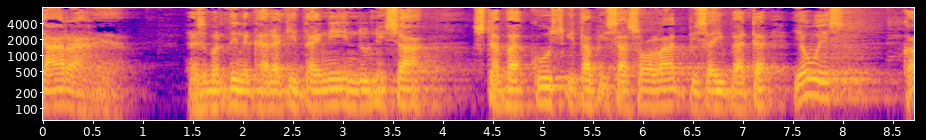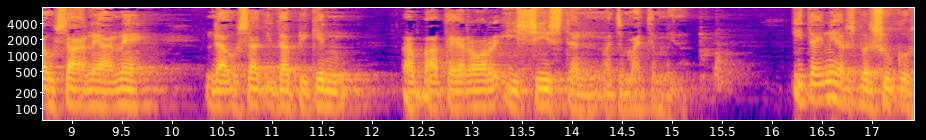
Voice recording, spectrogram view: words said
cara ya. ya seperti negara kita ini Indonesia sudah bagus kita bisa sholat bisa ibadah ya wis gak usah aneh-aneh ndak usah kita bikin apa teror ISIS dan macam-macam itu kita ini harus bersyukur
